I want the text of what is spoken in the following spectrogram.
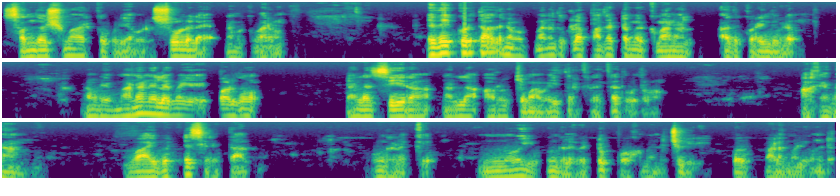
சந்தோஷமாக இருக்கக்கூடிய ஒரு சூழ்நிலை நமக்கு வரும். எதை குறித்தாவது நமக்கு மனதுக்குள்ள பதட்டம் இருக்குமானால் அது குறைந்துவிடும். நம்முடைய மனநிலைமையை எப்பொழுதும் நல்ல சீராக நல்ல ஆரோக்கியமாக வைத்திருக்கிறதுக்கு அது உதவும். ஆகதான் வாய் விட்டு சிரித்தால் உங்களுக்கு நோய் உங்களை விட்டு போகும் என்று சொல்லி ஒரு பழமொழி உண்டு.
